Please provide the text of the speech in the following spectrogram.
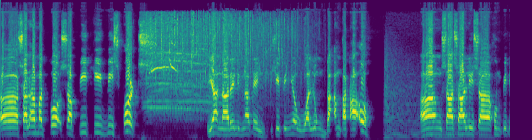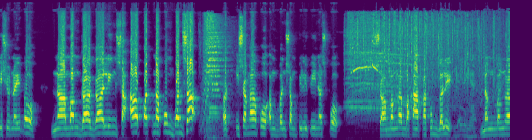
Ah, salamat po sa PTV Sports. Yan, narinig natin. Isipin nyo, walong daang katao ang sasali sa kompetisyon na ito na manggagaling sa apat na pong bansa. At isa nga po ang bansang Pilipinas po sa mga makakatunggali ng mga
